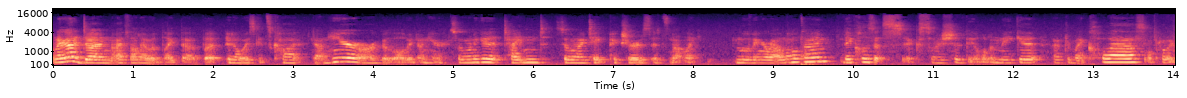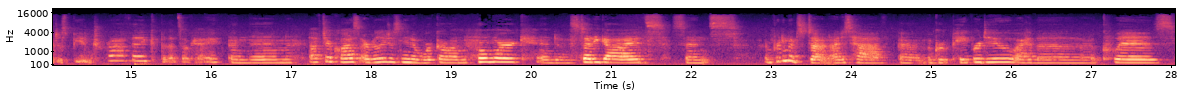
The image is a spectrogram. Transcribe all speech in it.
When I got it done, I thought I would like that, but it always gets caught down here or goes all the way down here. So I want to get it tightened so when I take pictures, it's not like moving around the whole time. They close at 6, so I should be able to make it after my class. I'll probably just be in traffic, but that's okay. And then after class, I really just need to work on homework and doing study guides since I'm pretty much done. I just have um, a group paper due. I have a quiz.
